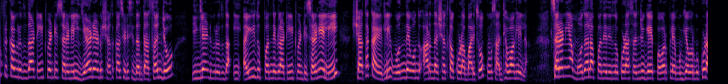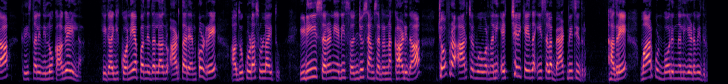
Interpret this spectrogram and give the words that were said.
ಆಫ್ರಿಕಾ ವಿರುದ್ಧದ ಟಿ ಟ್ವೆಂಟಿ ಸರಣಿಯಲ್ಲಿ ಎರಡೆರಡು ಶತಕ ಸಿಡಿಸಿದಂತಹ ಸಂಜು, ಇಂಗ್ಲೆಂಡ್ ವಿರುದ್ಧದ ಈ ಐದು ಪಂದ್ಯಗಳ ಟಿ ಟ್ವೆಂಟಿ ಸರಣಿಯಲ್ಲಿ ಶತಕ ಇರಲಿ, ಒಂದೇ ಒಂದು ಅರ್ಧ ಶತಕ ಕೂಡ ಬಾರಿಸೋಕು ಸಾಧ್ಯವಾಗಲಿಲ್ಲ. ಸರಣಿಯ ಮೊದಲ ಪಂದ್ಯದಿಂದಲೂ ಕೂಡ ಸಂಜುಗೆ ಪವರ್ ಪ್ಲೇ ಮುಗಿಯೋವರೆಗೂ ಕೂಡ ಕ್ರೀಸ್ನಲ್ಲಿ ನಿಲ್ಲೋಕಾಗಲೇ ಇಲ್ಲ. ಹೀಗಾಗಿ ಕೊನೆಯ ಪಂದ್ಯದಲ್ಲಾದರೂ ಆಡ್ತಾರೆ ಅನ್ಕೊಂಡ್ರೆ ಅದು ಕೂಡ ಸುಳ್ಳಾಯಿತು. ಇಡೀ ಸರಣಿಯಲ್ಲಿ ಸಂಜು ಸ್ಯಾಮ್ಸನ್ ರನ್ನ ಕಾಡಿದ ಚೋಫ್ರಾ ಆರ್ಚರ್ ಓವರ್ನಲ್ಲಿ ಎಚ್ಚರಿಕೆಯಿಂದ ಈ ಸಲ ಬ್ಯಾಟ್ ಬೀಸಿದ್ರು. ಆದ್ರೆ ಮಾರ್ಕ್ವುಡ್ ಬೌಲಿಂಗ್ನಲ್ಲಿ ಎಡವಿದ್ರು.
